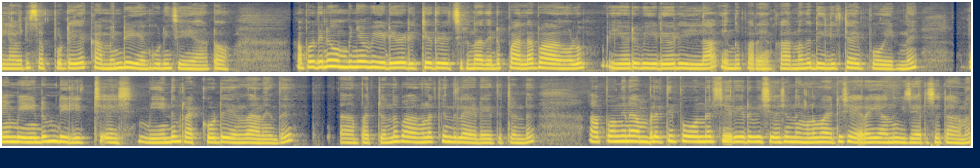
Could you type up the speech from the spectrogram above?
എല്ലാവരും സപ്പോർട്ട് ചെയ്യുക കമന്റ് ചെയ്യുകയും കൂടി ചെയ്യുക കേട്ടോ. അപ്പോൾ ഇതിനു മുമ്പ് ഞാൻ വീഡിയോ എഡിറ്റ് ചെയ്ത് വെച്ചിരുന്നു. അതിന്റെ പല ഭാഗങ്ങളും ഈ ഒരു വീഡിയോയിൽ ഇല്ല എന്ന് പറയാം. കാരണം അത് ഡിലീറ്റ് ആയി പോയിരുന്നു. അപ്പോൾ ഞാൻ വീണ്ടും ഡിലീറ്റ് വീണ്ടും റെക്കോർഡ് ചെയ്യുന്നതാണിത്. പറ്റുന്ന ഭാഗങ്ങളൊക്കെ ഇതിൽ ആഡ് ചെയ്തിട്ടുണ്ട്. അപ്പോൾ അങ്ങനെ അമ്പലത്തിൽ പോകുന്നൊരു ചെറിയൊരു വിശേഷം നിങ്ങളുമായിട്ട് ഷെയർ ചെയ്യാമെന്ന് വിചാരിച്ചിട്ടാണ്.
